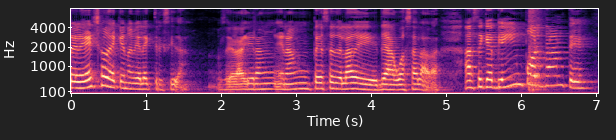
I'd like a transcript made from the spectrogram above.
el hecho de que no había electricidad. O sea, eran, eran peces de la de, de agua salada. Así que es bien importante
